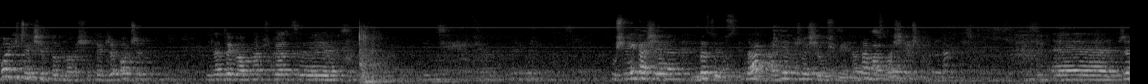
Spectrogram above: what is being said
policzek się podnosi, także oczy. I dlatego na przykład y, uśmiecha się bez ust, tak? A wiemy, że się uśmiecha, tam ma pasieczkę. E, że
